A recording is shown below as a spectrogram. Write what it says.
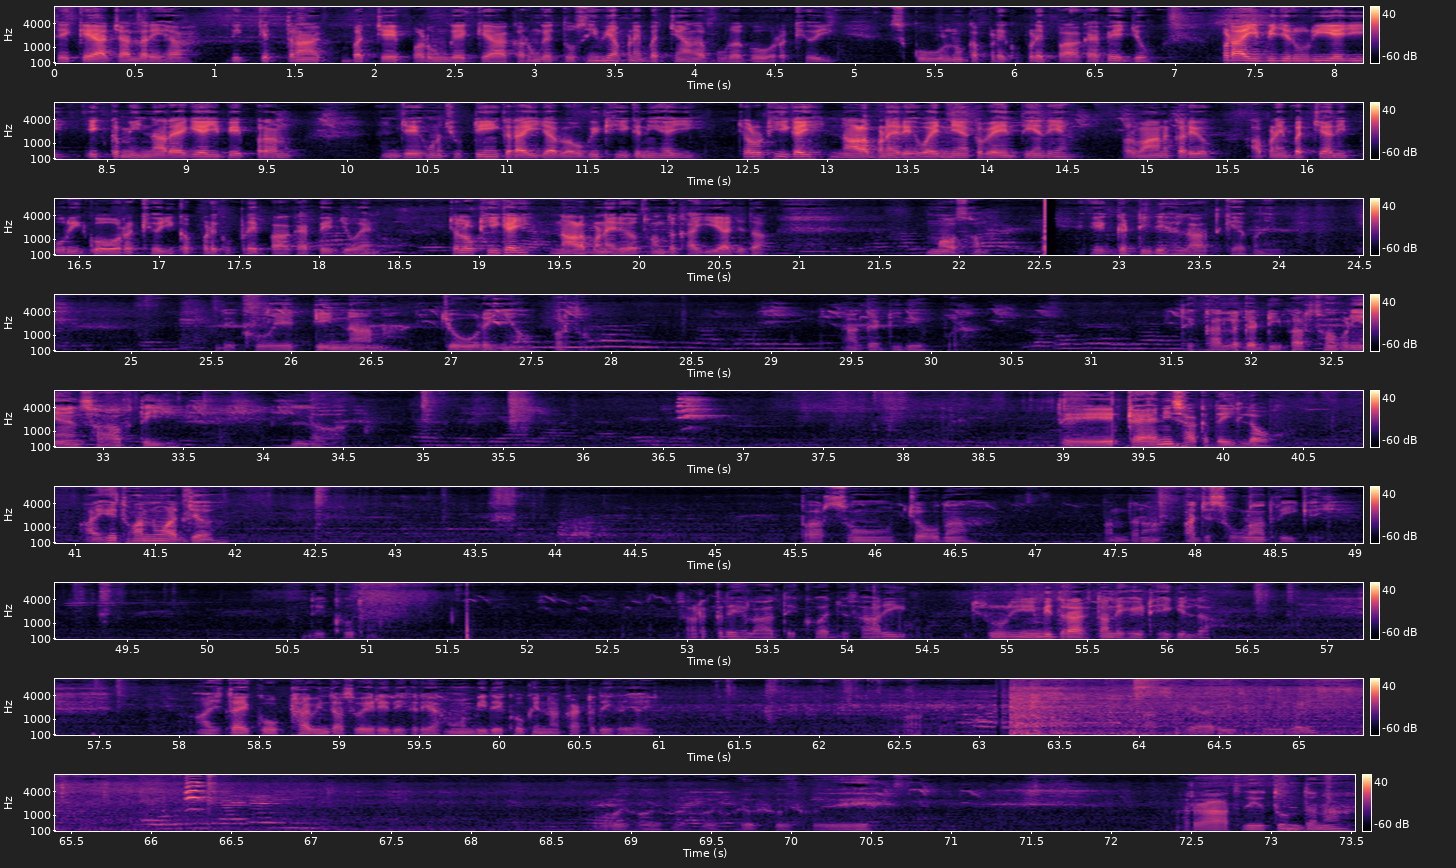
ਤੇ ਕਿਆ ਚੱਲ ਰਿਹਾ ਵੀ ਤਰ੍ਹਾਂ ਬੱਚੇ ਪੜੂਗੇ ਕਿਆ ਕਰੋਗੇ। ਤੁਸੀਂ ਵੀ ਆਪਣੇ ਬੱਚਿਆਂ ਦਾ ਪੂਰਾ ਗੌਰ ਰੱਖਿਓ ਜੀ। ਸਕੂਲ ਨੂੰ ਕੱਪੜੇ ਕੁਪੜੇ ਪਾ ਕੇ ਭੇਜੋ। ਪੜ੍ਹਾਈ ਵੀ ਜ਼ਰੂਰੀ ਹੈ ਜੀ, ਇੱਕ ਮਹੀਨਾ ਰਹਿ ਗਿਆ ਜੀ ਪੇਪਰਾਂ ਨੂੰ। ਜੇ ਹੁਣ ਛੁੱਟੀ ਹੀ ਕਰਾਈ ਜਾਵੇ, ਉਹ ਵੀ ਠੀਕ ਨਹੀਂ ਹੈ ਜੀ। ਚਲੋ ਠੀਕ ਹੈ ਜੀ, ਨਾਲ ਬਣੇ ਰਹੋ ਇੰਨੀਆਂ ਕੁ ਬੇਨਤੀਆਂ ਦੀਆਂ, ਪ੍ਰਵਾਨ ਕਰਿਓ। ਆਪਣੇ ਬੱਚਿਆਂ ਦੀ ਪੂਰੀ ਗੌਰ ਰੱਖਿਓ ਜੀ, ਕੱਪੜੇ ਕੁਪੜੇ ਪਾ ਕੇ ਭੇਜੋ ਐਨ ਚਲੋ ਠੀਕ ਹੈ ਜੀ, ਨਾਲ ਬਣੇ ਰਹੋ, ਤੁਹਾਨੂੰ ਦਿਖਾਈਏ ਅੱਜ ਦਾ ਮੌਸਮ। ਇਹ ਗੱਡੀ ਦੇ ਹਾਲਾਤ ਕੀ ਬਣੇ ਦੇਖੋ, ਇਹ ਟੀਨਾਂ ਨਾ ਚੋ ਰਹੀਆਂ ਉੱਪਰ ਤੋਂ। ਆ ਗੱਡੀ ਦੇ ਉੱਪਰ। ਤੇ ਕੱਲ ਗੱਡੀ ਪਰਸੋਂ ਆਪਣੀ ਐਨ ਸਾਫ਼ ਤੀ। ਲਓ। ਤੇ ਕਹਿ ਨਹੀਂ ਸਕਦੇ ਜੀ, ਲਓ। ਆਏ ਤੁਹਾਨੂੰ ਅੱਜ ਪਰਸੋਂ 14 15 ਅੱਜ 16 ਤਰੀਕ ਹੈ ਜੀ। ਦੇਖੋ ਤੁਸੀਂ ਸੜਕ ਦੇ ਹਾਲਾਤ ਦੇਖੋ ਅੱਜ ਸਾਰੀ ਜ਼ਰੂਰੀ ਨਹੀਂ ਵੀ ਦਰਖਤਾਂ ਦੇ ਹੇਠ ਹੀ ਗਿੱਲਾ। ਅੱਜ ਤਾਂ ਇਹ ਕੋਠਾ ਵੀ ਨਹੀਂ ਸਵੇਰੇ ਦਿਖ ਰਿਹਾ, ਹੁਣ ਵੀ ਦੇਖੋ ਕਿੰਨਾ ਘੱਟ ਦਿਖ ਰਿਹਾ ਜੀ। ਬੱਸ ਜਾ ਰਹੀ ਸਕੂਲ ਵਾਲੀ। ਓਏ ਹੋਏ ਹੋਏ ਹੋਏ ਹੋਏ ਹੋਏ ਰਾਤ ਦੀ ਧੁੰਦ ਨਾ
